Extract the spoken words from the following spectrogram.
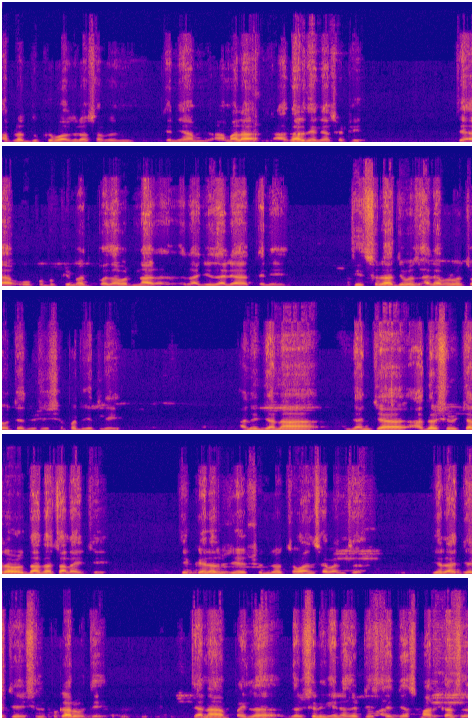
आपलं दुःख बाजूला सोडून त्यांनी आम आम्हाला आधार देण्यासाठी त्या उपमुख्यमंत्री पदावर ना राजी झाल्या. त्यांनी तिसरा दिवस झाल्याबरोबर चौथ्या दिवशी शपथ घेतली. आणि ज्यांना ज्यांच्या आदर्श विचारावर दादा चालायचे ते कैलासचे यशवंतराव चव्हाण साहेबांचं जे राज्याचे शिल्पकार होते त्यांना पहिलं दर्शन घेण्यासाठीच त्यांच्या स्मारकाचं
